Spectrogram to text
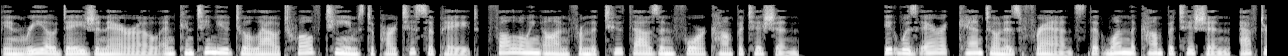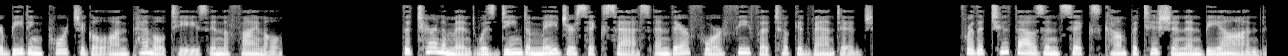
in Rio de Janeiro and continued to allow 12 teams to participate, following on from the 2004 competition. It was Eric Cantona's France that won the competition, after beating Portugal on penalties in the final. The tournament was deemed a major success and therefore FIFA took advantage. For the 2006 competition and beyond,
